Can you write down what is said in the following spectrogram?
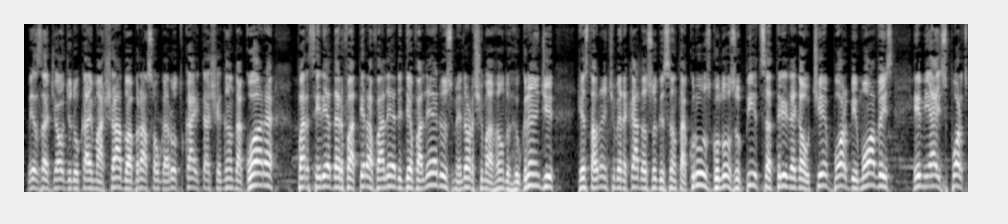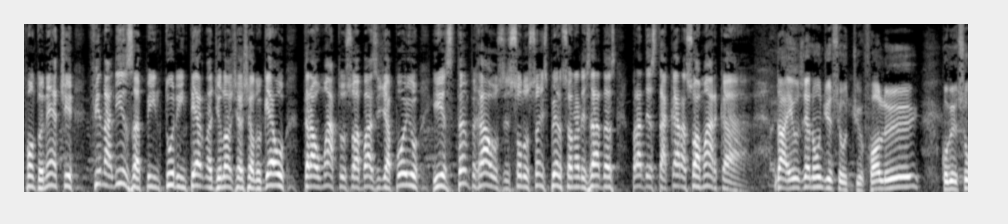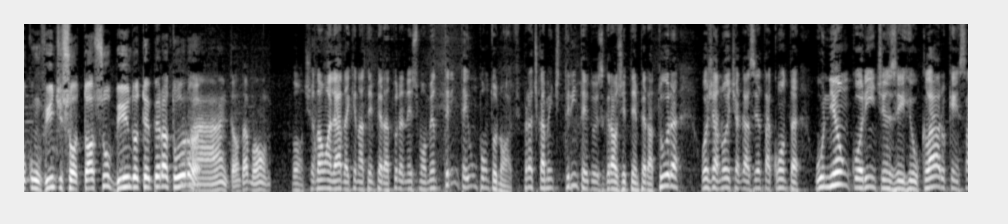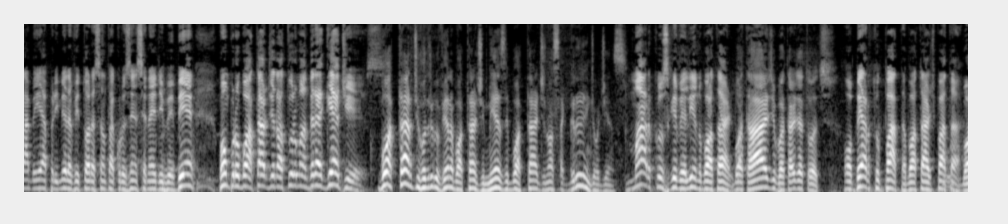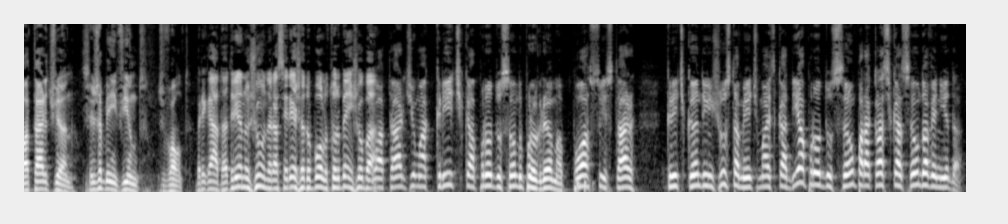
Mesa de áudio do Caio Machado, abraço ao garoto Caio, tá chegando agora. Parceria da Ervateira Valéria e De Valérios, melhor chimarrão do Rio Grande. Restaurante Mercado Açougue Santa Cruz, Goloso Pizza, Trilha Gautier, Borb Imóveis, MA Esportes.net, finaliza pintura interna de lojas de aluguel, Traumato, sua base de apoio e Stamp House, soluções personalizadas para destacar a sua marca. Daí o Zenon disse, eu te falei, começou com 20 e só tá subindo a temperatura. Ah, então tá bom. Bom, deixa eu dar uma olhada aqui na temperatura nesse momento, 31.9, praticamente 32 graus de temperatura. Hoje à noite a Gazeta conta União Corinthians e Rio Claro, quem sabe é a primeira vitória santa cruzense na NBB. Vamos pro boa tarde da turma André Guedes. Boa tarde, Rodrigo Viana, boa tarde, mesa, e boa tarde, nossa grande audiência. Marcos Rivelino, boa tarde. Boa tarde, boa tarde a todos. Roberto Pata, boa tarde, Pata. Boa tarde, Viana. Seja bem-vindo de volta. Obrigado. Adriano Júnior, a cereja do bolo, tudo bem, Juba? Boa tarde, uma crítica à produção do programa. Posso estar criticando injustamente, mas cadê a produção para a classificação da Avenida?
